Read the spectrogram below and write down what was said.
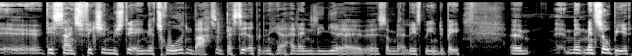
øh, det science fiction mysterium, jeg troede den var, sådan baseret på den her halvanden linje, øh, øh som jeg læste på IMDb. Øh, men, men so be it.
